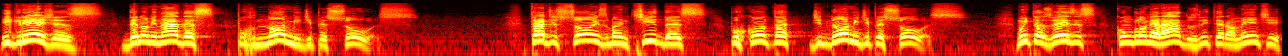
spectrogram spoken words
igrejas denominadas por nome de pessoas, tradições mantidas por conta de nome de pessoas, Muitas vezes, conglomerados, literalmente,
